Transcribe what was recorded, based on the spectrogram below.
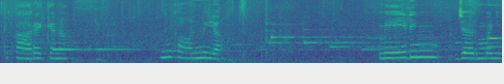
ഇതിപ്പോ ആരയക്കാനാ ഒന്നും കാണുന്നില്ല. മെയ്ഡ് ഇൻ ജർമ്മനി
